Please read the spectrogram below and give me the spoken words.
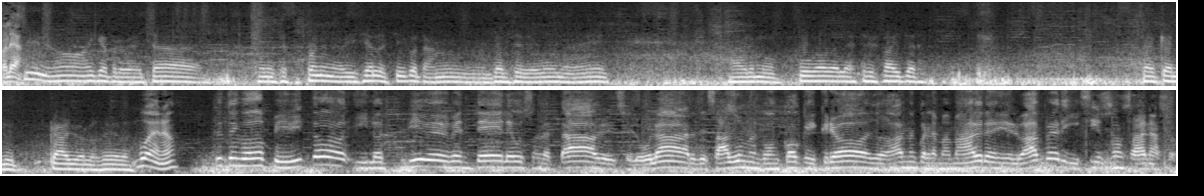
Hola. Sí, no, hay que aprovechar. Cuando se ponen a viciar los chicos también meterse de una, ¿eh? Habremos jugado a la Street Fighter. Sacarle callo a los dedos. Bueno, Yo tengo dos pibitos y los pibes ven tele, usan la tablet, el celular, desayunan con coca y criollo, andan con la mamadera y el vapor y sí, son sanazos.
